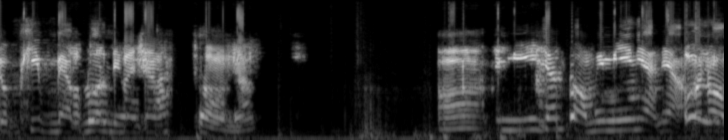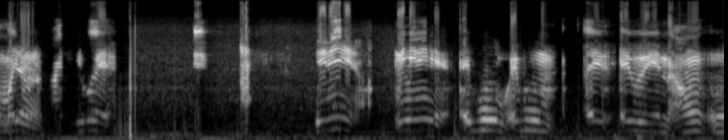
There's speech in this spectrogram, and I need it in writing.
จบคลิปแบบรวดเร็วนะสองนะอ๋อไม่มีชั้นสองไม่มีเนี่ยเนี่ยมันออกมาจากทางนี้เว้ยนี่นี่นี่ไอ้ภูมิไอ้ภูมิไอ้ไอ้เวนเอาโอ้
